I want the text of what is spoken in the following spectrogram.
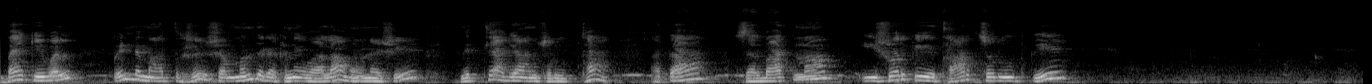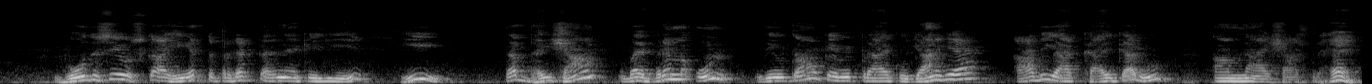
वह केवल पिंड मात्र से संबंध रखने वाला होने से मिथ्या ज्ञान स्वरूप था। अतः सर्वात्मा ईश्वर के यथार्थ स्वरूप के बोध से उसका हेयत्व प्रकट करने के लिए ही तब वह ब्रह्म उन देवताओं के अभिप्राय को जान गया। आदि आख्यायिका रूप आमनाय शास्त्र है।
